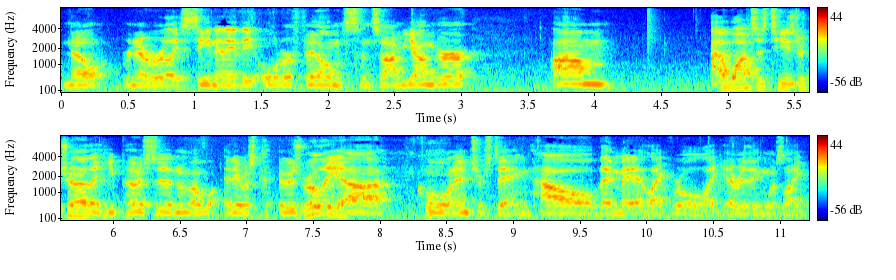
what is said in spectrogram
No, never really seen any of the older films since I'm younger. Um, I watched his teaser trailer that he posted, and it was it was really uh, cool and interesting how they made it like real like everything was like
